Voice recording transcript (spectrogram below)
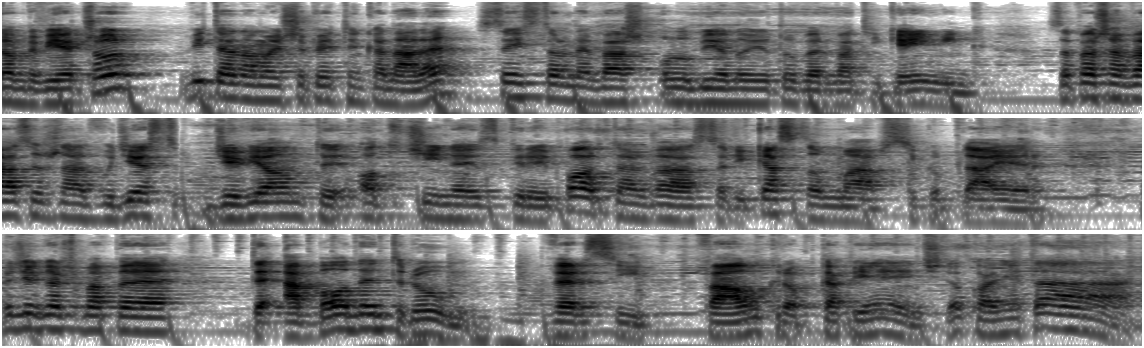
dobry wieczór, witam na moim przepięknym kanale. Z tej strony wasz ulubiony youtuber Mati Gaming. Zapraszam was już na 29 odcinek z gry Portal was serii Custom Maps Single Player. Będziemy grać mapę The Abandoned Room w wersji V.5, dokładnie tak.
